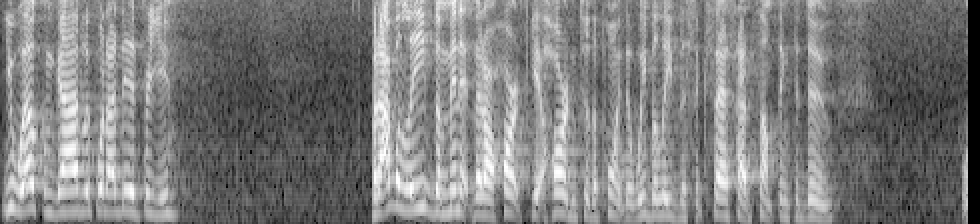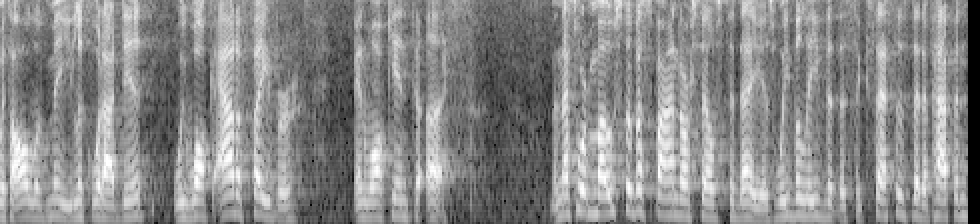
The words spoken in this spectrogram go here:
you welcome, God. Look what I did for you. But I believe the minute that our hearts get hardened to the point that we believe the success had something to do with all of me, look what I did. We walk out of favor and walk into us. And that's where most of us find ourselves today is we believe that the successes that have happened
